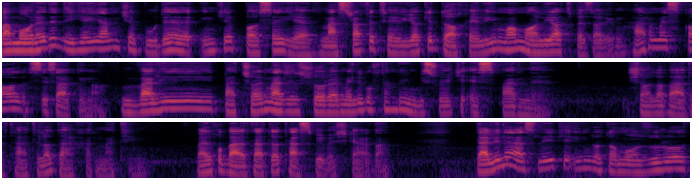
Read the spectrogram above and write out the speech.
و مورد دیگه هم که بوده اینکه باسه مصرف تریاک داخلی ما مالیات بذاریم. هر مسقال 300 دینار. ولی بچه های مجلس شورای ملی گفتن ببین 21 اسفنده. ایشالله بعد تعطیلات در خدمتیم. ولی خب بعد تعطیلات تصویبش کردن. دلیل اصلی که این دوتا موضوع رو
